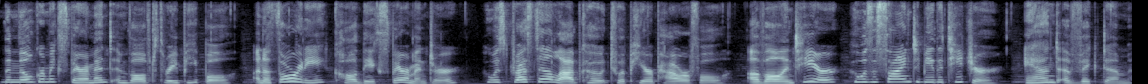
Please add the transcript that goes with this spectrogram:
The Milgram experiment involved three people, an authority called the experimenter, who was dressed in a lab coat to appear powerful, a volunteer who was assigned to be the teacher, and a victim,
